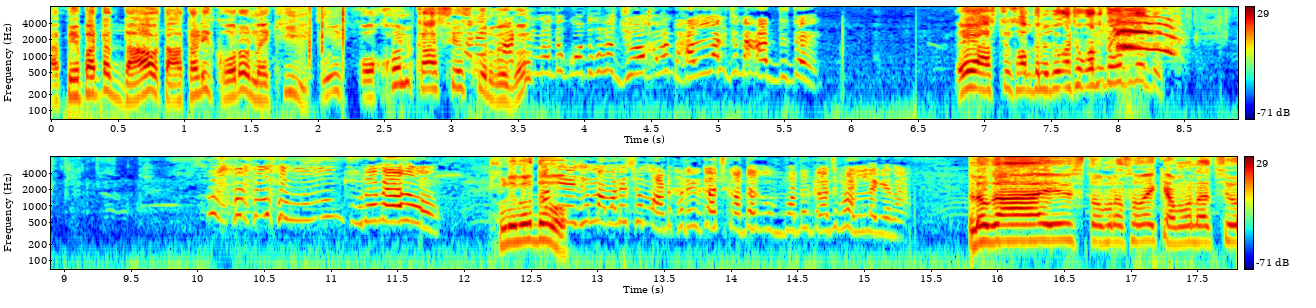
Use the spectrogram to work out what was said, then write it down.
আর পেপারটা দাও তাড়াতাড়ি করো নাকি? তুমি কখন কাজ শেষ করবে গো? কতগুলো যোগ আমার ভালো লাগছে না হাত দিতে। এই আসতে সাবধানে যোগাযোগ করতে চুড়ে মেরো শুনে বলে দেবো? হ্যালো গাইস তোমরা সবাই কেমন আছো?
